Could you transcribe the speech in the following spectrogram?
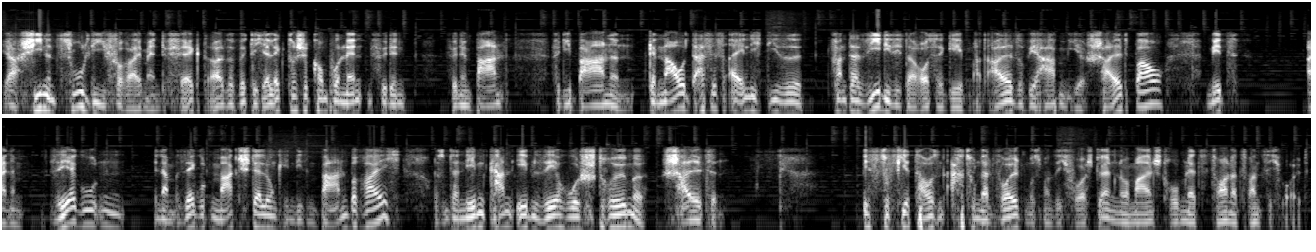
ja, Schienenzulieferer im Endeffekt, also wirklich elektrische Komponenten für den, für den Bahn, für die Bahnen. Genau das ist eigentlich diese Fantasie, die sich daraus ergeben hat. Also wir haben hier Schaltbau mit einem sehr guten in einer sehr guten Marktstellung in diesem Bahnbereich. Das Unternehmen kann eben sehr hohe Ströme schalten. Bis zu 4800 Volt muss man sich vorstellen, im normalen Stromnetz 220 Volt.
